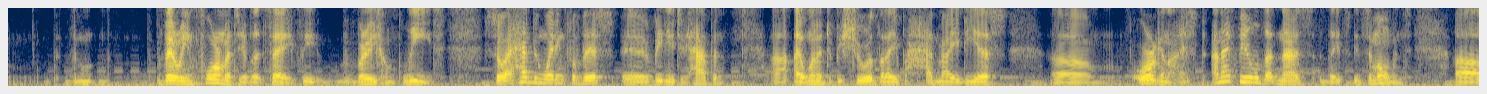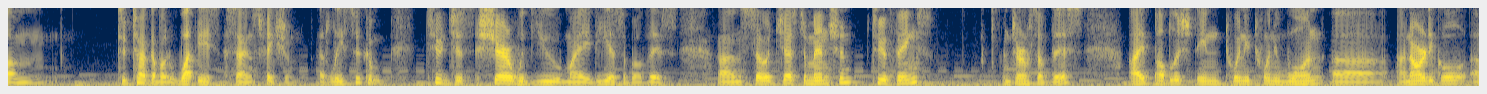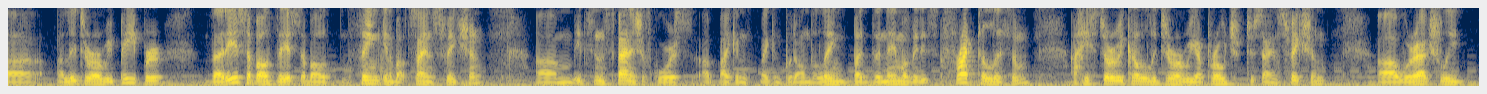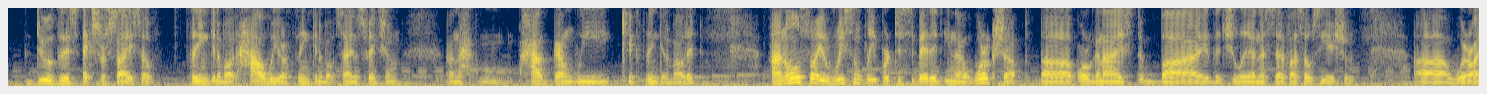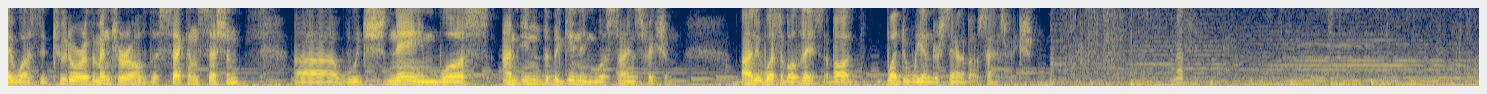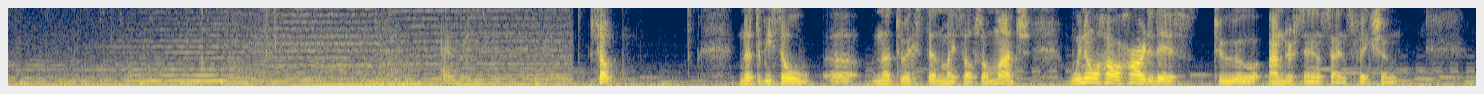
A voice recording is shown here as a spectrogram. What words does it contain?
very informative, let's say, very complete. So I had been waiting for this uh, video to happen. Uh, I wanted to be sure that I had my ideas um, organized, and I feel that now it's, it's, it's a moment. Um, to talk about what is science fiction, at least to to just share with you my ideas about this. And so, just to mention two things in terms of this, I published in 2021 uh, an article, uh, a literary paper that is about this, about thinking about science fiction. Um, it's in Spanish, of course. Uh, I can I can put on the link, but the name of it is Fractalism: A Historical Literary Approach to Science Fiction. Uh, we're actually do this exercise of thinking about how we are thinking about science fiction and how can we keep thinking about it. And also, I recently participated in a workshop uh, organized by the Chilean SF Association, uh, where I was the tutor, the mentor of the second session, uh, which name was "And in the beginning was science fiction," and it was about this, about what do we understand about science fiction. Nothing. Not to be so, uh, not to extend myself so much, we know how hard it is to understand science fiction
